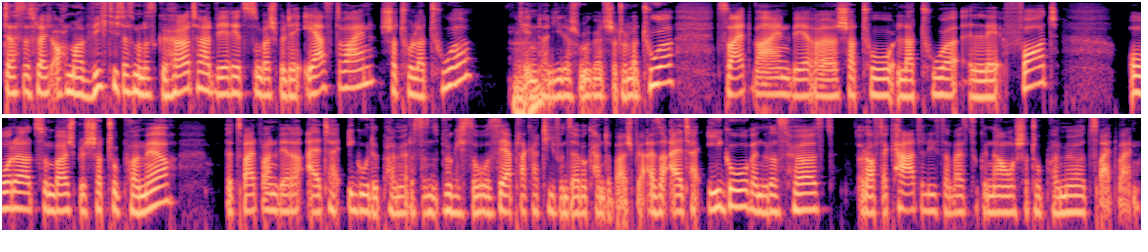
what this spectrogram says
das ist vielleicht auch mal wichtig, dass man das gehört hat, wäre jetzt zum Beispiel der Erstwein, Chateau Latour. Mhm. Kennt hat jeder schon mal gehört, Chateau Latour. Zweitwein wäre Chateau Latour Le Fort oder zum Beispiel Chateau Palmer. Der Zweitwein wäre Alter Ego de Palmer. Das sind wirklich so sehr plakativ und sehr bekannte Beispiele. Also Alter Ego, wenn du das hörst oder auf der Karte liest, dann weißt du genau Chateau Palmer, Zweitwein.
